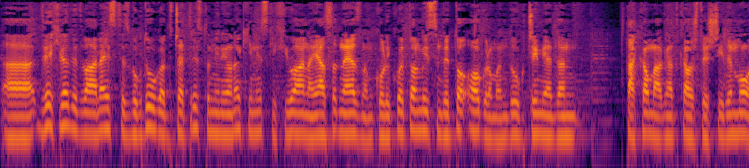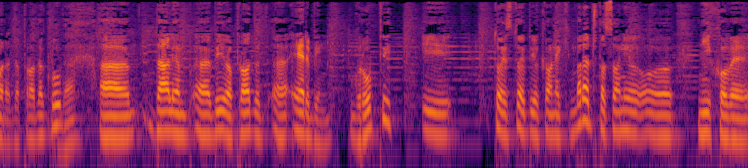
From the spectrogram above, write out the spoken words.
Uh, 2012. zbog duga od 400 miliona kineskih juana, ja sad ne znam koliko je to, ali mislim da je to ogroman dug, čim jedan takav magnat kao što je Šide mora da proda klub. Da. Uh, Dalijan uh, biva prodat uh, Erbin grupi i to je, to je bio kao neki mrač, pa su oni uh, njihove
